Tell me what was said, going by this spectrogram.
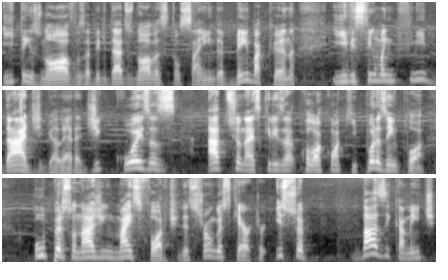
itens novos, habilidades novas que estão saindo, é bem bacana e eles têm uma infinidade, galera, de coisas adicionais que eles colocam aqui. Por exemplo, ó, o personagem mais forte, the strongest character. Isso é basicamente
